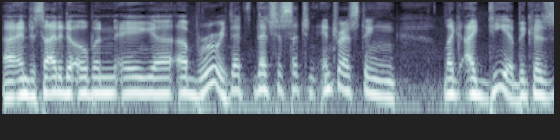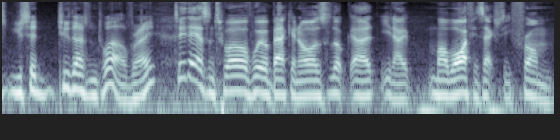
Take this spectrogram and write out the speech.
uh, and decided to open a uh, a brewery. That's that's just such an interesting. Like idea because you said 2012, right? 2012, we were back in Oz. Look, uh, you know, my wife is actually from.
